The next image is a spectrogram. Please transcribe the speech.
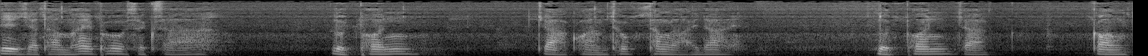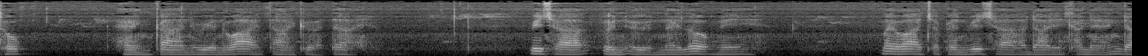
ที่จะทำให้ผู้ศึกษา หลุดพ้น จากความทุกข์ทั้งหลายได้ หลุดพ้นจากกองทุกข์ แห่งการเวียนว่ายตายเกิดได้ วิชาอื่น ๆในโลกนี้ ไม่ว่าจะเป็นวิชาใดแขนงใด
